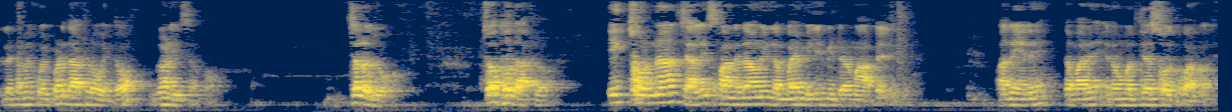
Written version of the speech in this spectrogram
એટલે તમે કોઈ પણ દાખલો હોય તો ગણી શકો. ચલો જુઓ. ચોથો દાખલો. એક છોડના ચાલીસ પાંદડાઓની લંબાઈ મિલીમીટરમાં આપેલી છે. અને એને તમારે એનો મધ્ય શોધવાનો છે.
